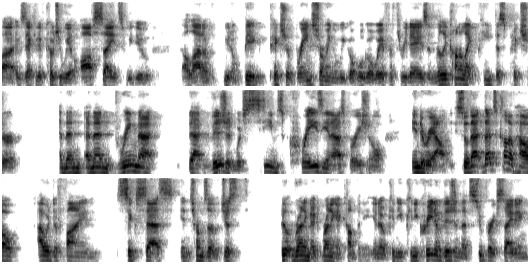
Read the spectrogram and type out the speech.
uh, executive coaching. We have offsites. We do a lot of you know big picture brainstorming and we go we'll go away for three days and really kind of like paint this picture and then and then bring that that vision which seems crazy and aspirational into reality. So that that's kind of how i would define success in terms of just running a running a company. You know can you can you create a vision that's super exciting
